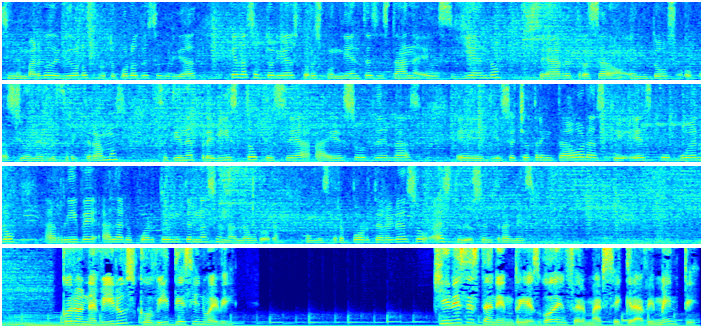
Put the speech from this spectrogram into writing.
Sin embargo, debido a los protocolos de seguridad que las autoridades correspondientes están eh, siguiendo, se ha retrasado en dos ocasiones. Les reiteramos, se tiene previsto que sea a eso de las 18.30 eh, horas que este vuelo arribe al Aeropuerto Internacional Aurora. Con este reporte regreso a Estudios Centrales. Coronavirus COVID-19 ¿Quiénes están en riesgo de enfermarse gravemente?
